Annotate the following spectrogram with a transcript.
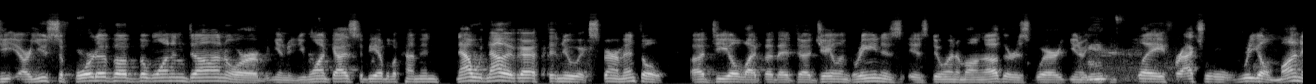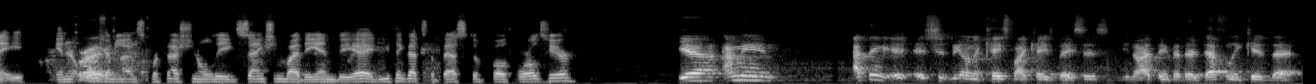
You, are you supportive of the one and done, or you know, do you want guys to be able to come in now? Now they've got the new experimental uh, deal like that uh, Jalen Green is is doing, among others, where you know you can play for actual real money in an right. organized professional league sanctioned by the NBA. Do you think that's the best of both worlds here? Yeah, I mean, I think it, it should be on a case by case basis. You know, I think that there's definitely kids that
